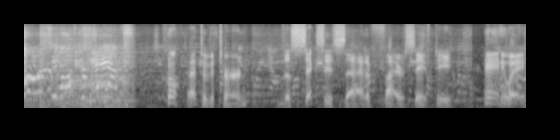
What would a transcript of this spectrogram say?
Oh, she lost her pants. Huh, that took a turn. The sexy side of fire safety. Anyway,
